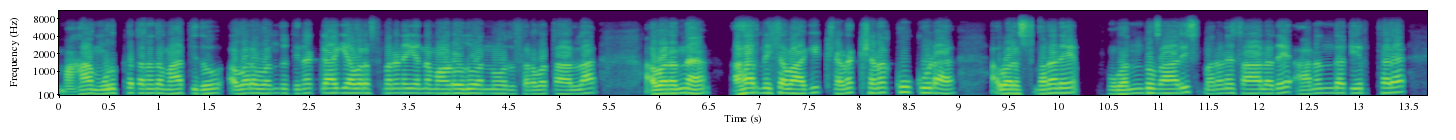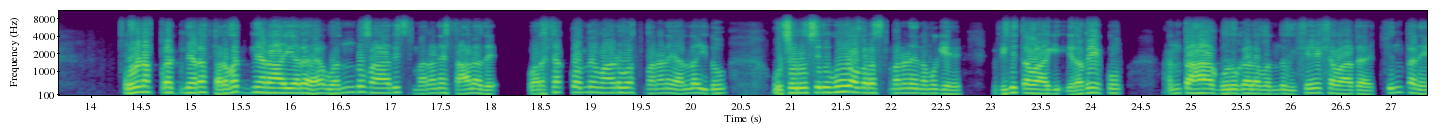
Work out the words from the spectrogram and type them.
ಮಹಾ ಮೂರ್ಖತನದ ಮಾತಿದು, ಅವರ ಒಂದು ದಿನಕ್ಕಾಗಿ ಅವರ ಸ್ಮರಣೆಯನ್ನ ಮಾಡೋದು ಅನ್ನೋದು ಸರ್ವತಾ ಅಲ್ಲ. ಅವರನ್ನ ಅಹರ್ನಿಶವಾಗಿ ಕ್ಷಣ ಕ್ಷಣಕ್ಕೂ ಕೂಡ ಅವರ ಸ್ಮರಣೆ, ಒಂದು ಬಾರಿ ಸ್ಮರಣೆ ಸಾಲದೆ ಆನಂದ ತೀರ್ಥರ ಪೂರ್ಣಪ್ರಜ್ಞರ ಸರ್ವಜ್ಞರಾಯರ ಒಂದು ಬಾರಿ ಸ್ಮರಣೆ ಸಾಲದೆ, ವರ್ಷಕ್ಕೊಮ್ಮೆ ಮಾಡುವ ಸ್ಮರಣೆ ಅಲ್ಲ ಇದು. ಉಸಿರುಸಿರಿಗೂ ಅವರ ಸ್ಮರಣೆ ನಮಗೆ ವಿಹಿತವಾಗಿ ಇರಬೇಕು. ಅಂತಹ ಗುರುಗಳ ಒಂದು ವಿಶೇಷವಾದ ಚಿಂತನೆ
